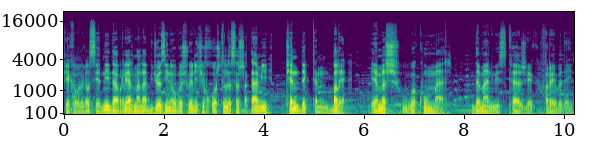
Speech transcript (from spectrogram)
پێکەوە لەگەڵ سێدنیدا بڕیارمانە بگوێزینەوە بە شوێنێکی خۆشتر لەسەر شەقامی کەندکتن بڵێ ئێمەش وەکو مار دەمانویست کاژێک فڕێ بدەین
